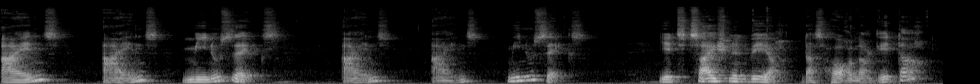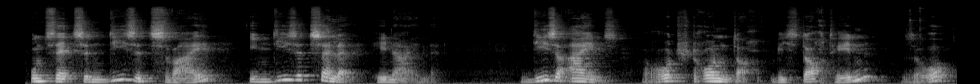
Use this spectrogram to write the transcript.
1, 1, minus 6, 1, 1, minus 6. Jetzt zeichnen wir das Hornergitter und setzen diese 2 in diese Zelle hinein. Diese 1 rutscht runter bis dorthin, so,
